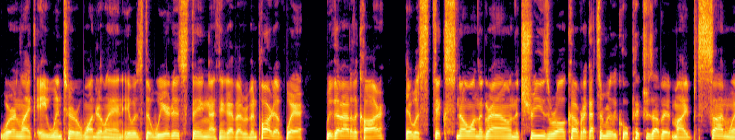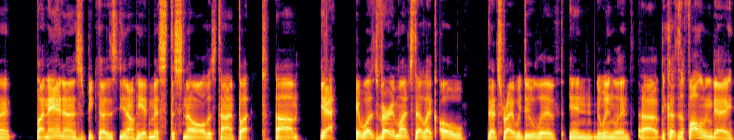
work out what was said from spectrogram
we're in like a winter wonderland. It was the weirdest thing I think I've ever been part of where we got out of the car. There was thick snow on the ground. The trees were all covered. I got some really cool pictures of it. My son went bananas because, you know, he had missed the snow all this time. But um, yeah, it was very much that, like, oh, that's right. We do live in New England. Uh, because the following day,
